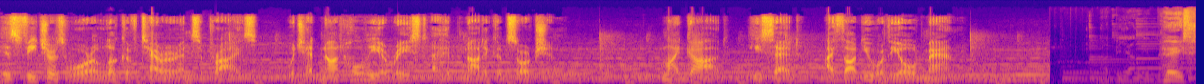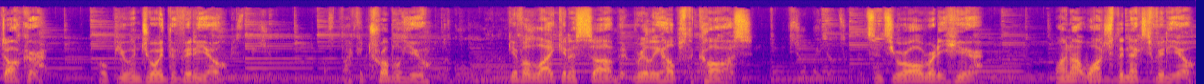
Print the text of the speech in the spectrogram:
His features wore a look of terror and surprise, which had not wholly erased a hypnotic absorption. My God, he said, I thought you were the old man. Hey, Stalker. Hope you enjoyed the video. Could trouble you, give a like and a sub, it really helps the cause. And since you're already here, why not watch the next video?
